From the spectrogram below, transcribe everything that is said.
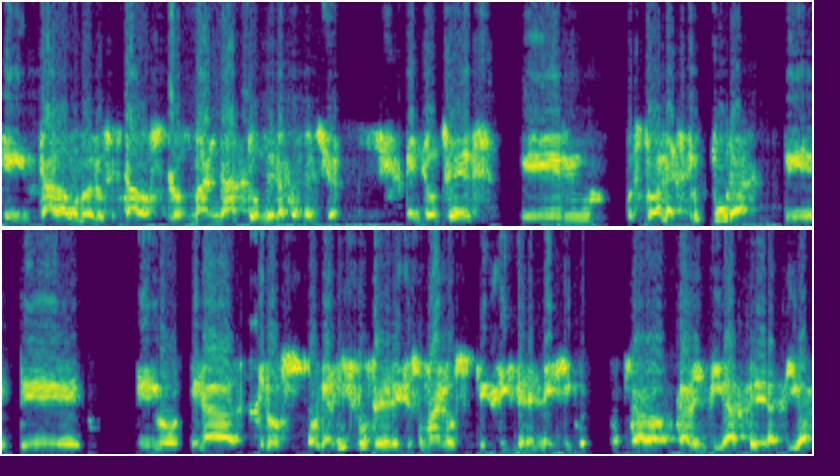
en cada uno de los estados los mandatos de la convención. Entonces, pues toda la estructura de, de, los organismos de derechos humanos que existen en México, cada, cada entidad federativa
